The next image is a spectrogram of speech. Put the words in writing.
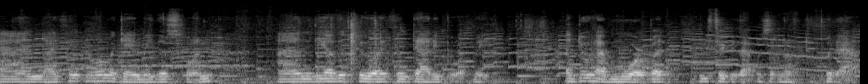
and I think Norma gave me this one, and the other two I think Daddy bought me. I do have more, but we figured that was enough to put out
